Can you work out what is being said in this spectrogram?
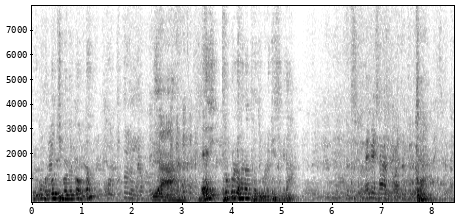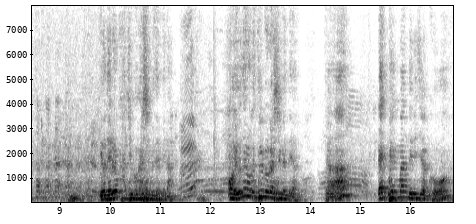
그리고 뭐 또 집어넣을 거 없나? 이야, 에이 텀블러 하나 더 집어넣겠습니다. 자, 이대로 가지고 가시면 됩니다. 어, 이대로 들고 가시면 돼요. 자, 백팩만 드리지 않고,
